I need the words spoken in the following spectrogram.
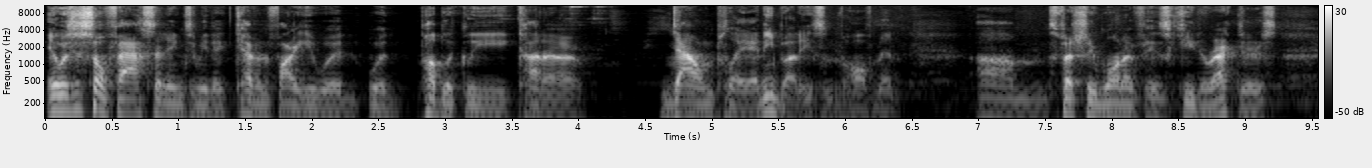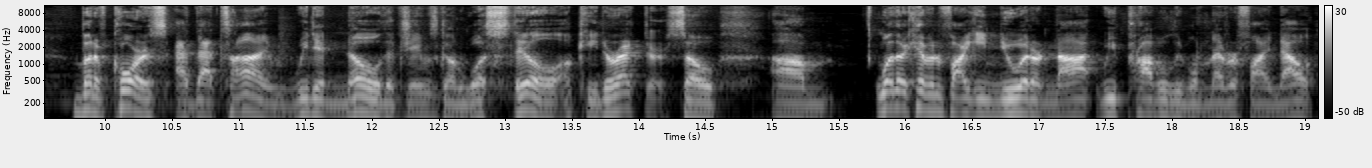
it was just so fascinating to me that Kevin Feige would would publicly kind of downplay anybody's involvement, um, especially one of his key directors. But of course, at that time, we didn't know that James Gunn was still a key director. So um, whether Kevin Feige knew it or not, we probably will never find out.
